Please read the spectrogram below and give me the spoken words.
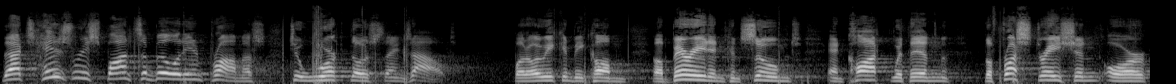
that's His responsibility and promise to work those things out. But we can become uh, buried and consumed and caught within the frustration or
